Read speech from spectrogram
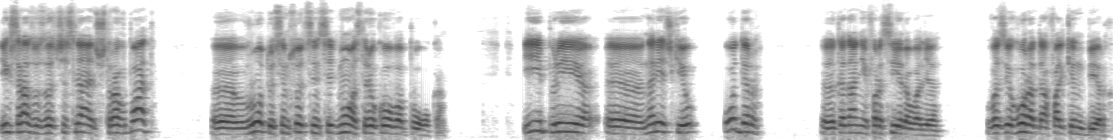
их сразу зачисляют в штрафбат э, в роту 777-го стрелкового полка. И при, э, на речке Одер, э, когда они форсировали возле города Фалькенберг,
